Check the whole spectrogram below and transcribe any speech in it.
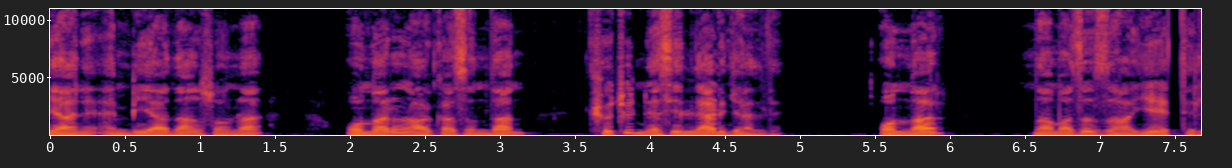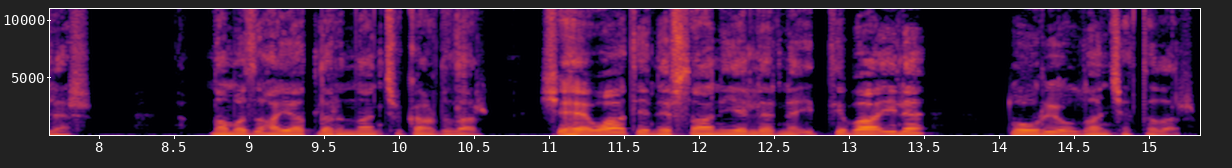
Yani enbiya'dan sonra onların arkasından kötü nesiller geldi. Onlar namazı zayi ettiler. Namazı hayatlarından çıkardılar. Şehevat-i nefsaniyelerine ittiba ile doğru yoldan çıktılar.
